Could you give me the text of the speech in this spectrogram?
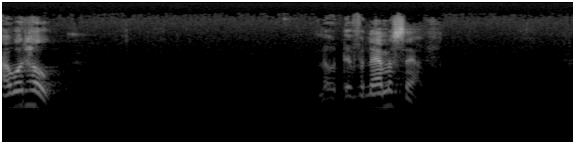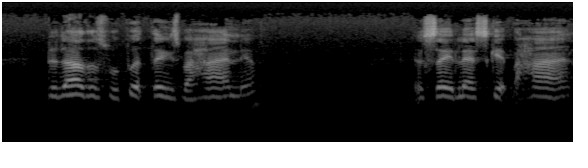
I would hope, no different than myself, that others will put things behind them and say, let's get behind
